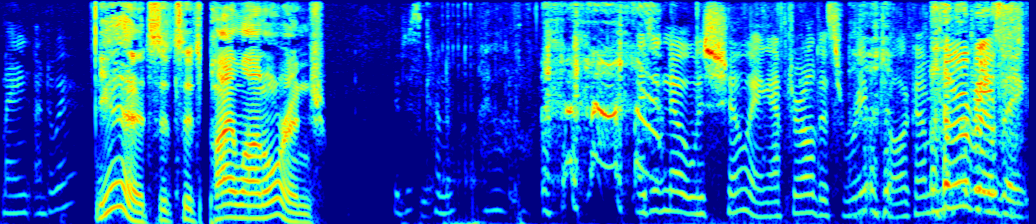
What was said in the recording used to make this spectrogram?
my underwear? Yeah, it's it's it's pylon orange. It is kind of. I didn't know it was showing. After all this rape talk, I'm That's nervous. amazing.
